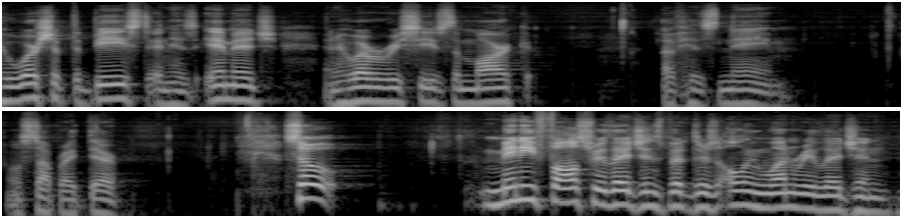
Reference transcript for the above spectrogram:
who worship the beast in his image, and whoever receives the mark of his name. We'll stop right there. So, many false religions, but there's only one religion,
